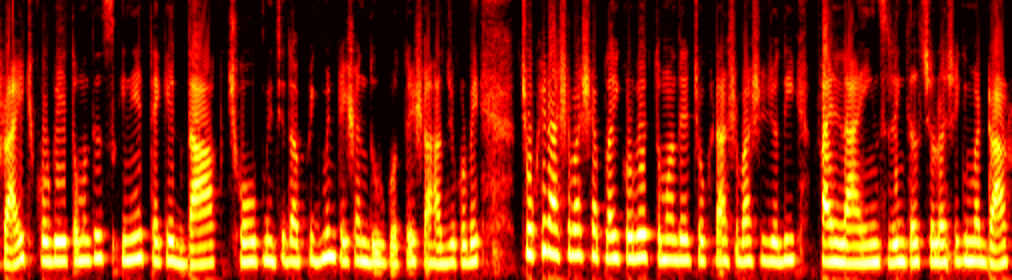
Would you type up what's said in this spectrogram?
ব্রাইট করবে। তোমাদের স্কিনের থেকে দাগ ছোপ মেচে দাগ পিগমেন্টেশন দূর করতে সাহায্য করবে। চোখের আশেপাশে অ্যাপ্লাই করবে। তোমাদের চোখের আশেপাশে যদি ফাইন লাইন্স রিঙ্কেলস চলে আসে কিংবা ডার্ক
